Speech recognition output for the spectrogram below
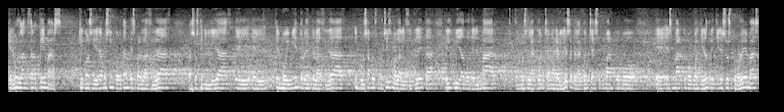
Queremos lanzar temas que consideramos importantes para la ciudad, la sostenibilidad, el, movimiento dentro de la ciudad, impulsamos muchísimo la bicicleta, el cuidado del mar, tenemos la concha maravillosa, pero la concha es un mar como, eh, es mar como cualquier otro y tiene sus problemas.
